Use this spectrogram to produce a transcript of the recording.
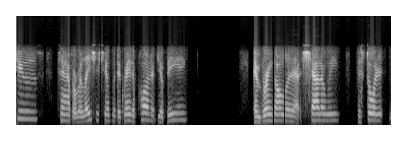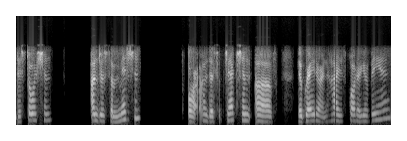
choose to have a relationship with the greater part of your being and bring all of that shadowy distorted distortion under submission or under subjection of the greater and highest part of your being.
